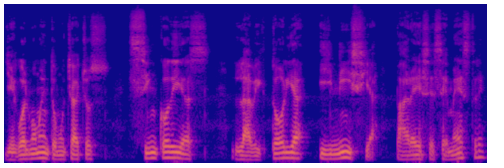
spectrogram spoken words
Llegó el momento, muchachos. Cinco días la victoria inicia para ese semestre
